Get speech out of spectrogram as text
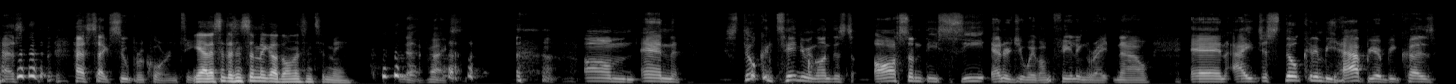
Has, hashtag super quarantine. Yeah, listen, listen to Miguel. Don't listen to me. yeah, facts. um, and still continuing on this awesome DC energy wave I'm feeling right now, and I just still couldn't be happier because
